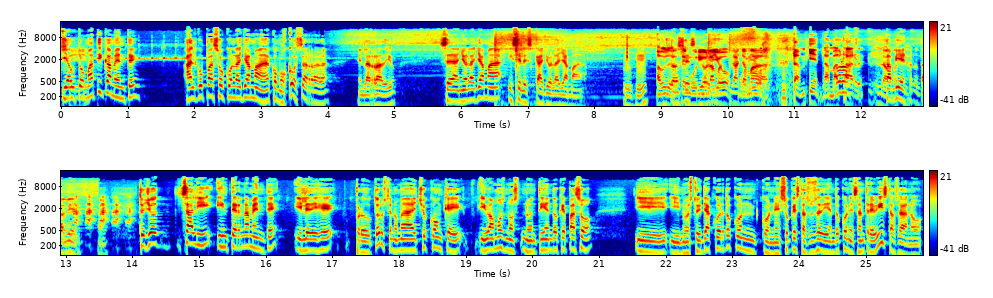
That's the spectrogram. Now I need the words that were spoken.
Y automáticamente algo pasó con la llamada, como cosa rara en la radio. Se dañó la llamada y se les cayó la llamada. Ah, pues, entonces se murió, la, la llamada. también, la No, no, mataron. se- La también, mataron también. Entonces yo salí internamente y le dije, productor, usted no me ha dicho con qué íbamos, no, no entiendo qué pasó y, y no estoy de acuerdo con, con eso que está sucediendo con esa entrevista, o sea, no,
